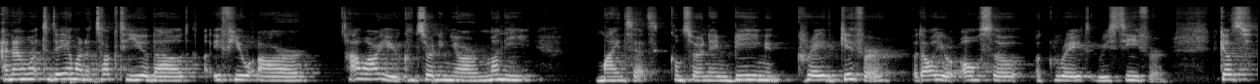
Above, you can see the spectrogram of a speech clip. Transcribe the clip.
And I want today I want to talk to you about if you are how are you concerning your money mindset, concerning being a great giver but all you're also a great receiver. Because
